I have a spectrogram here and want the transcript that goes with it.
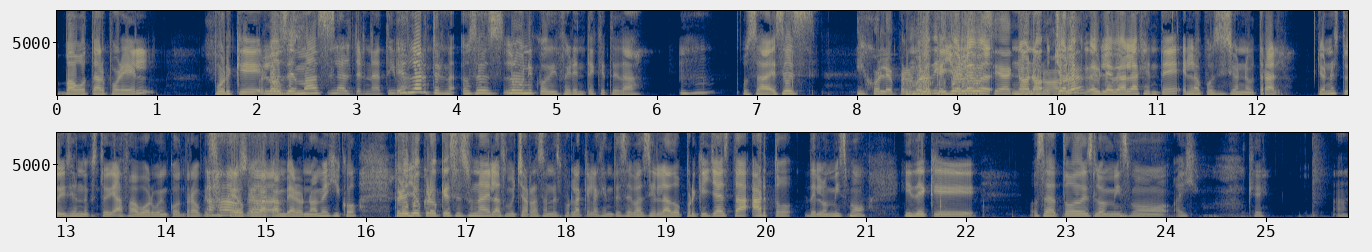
va a votar por él, porque los es demás la alternativa. es la alterna o sea, es lo único diferente que te da. O sea, ese es Híjole, pero como una lo que yo le veo. No, no, no yo lo que le veo a la gente en la posición neutral. Yo no estoy diciendo que estoy a favor o en contra o que sí Ajá, creo o que va a cambiar o no a México, pero yo creo que esa es una de las muchas razones por la que la gente se va hacia el lado, porque ya está harto de lo mismo y de que, o sea, todo es lo mismo. Ay, ¿qué? Ah,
